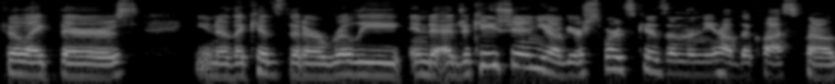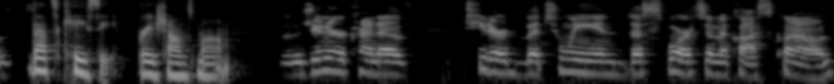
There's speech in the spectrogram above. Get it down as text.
I feel like there's, you know, the kids that are really into education, you have your sports kids, and then you have the class clowns. That's Casey, Rayshawn's mom. And Junior kind of teetered between the sports and the class clown.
